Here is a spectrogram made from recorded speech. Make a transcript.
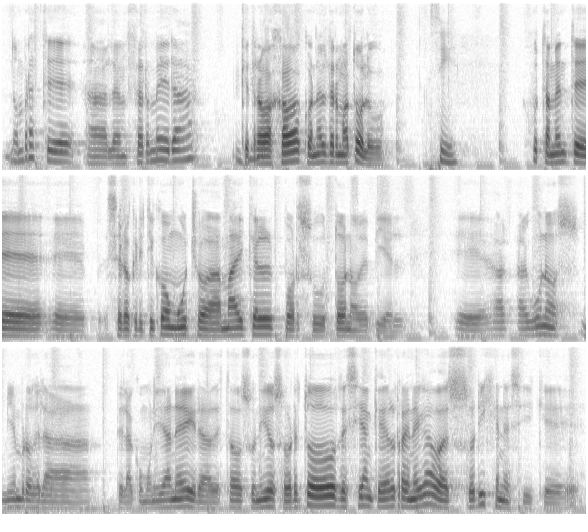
Nombraste a la enfermera que trabajaba con el dermatólogo. Sí, Justamente eh, se lo criticó mucho a Michael por su tono de piel. Eh, a- algunos miembros de la, de la comunidad negra de Estados Unidos, sobre todo, decían que él renegaba de sus orígenes y que,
